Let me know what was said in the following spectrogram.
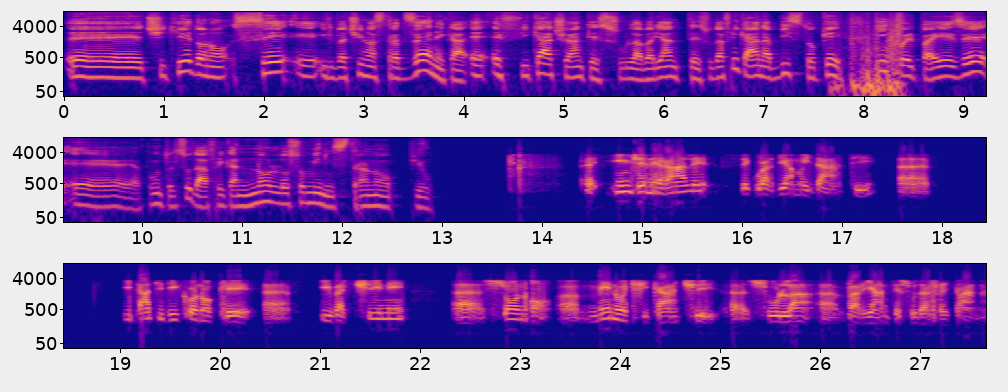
eh, ci chiedono se eh, il vaccino AstraZeneca è efficace anche sulla variante sudafricana, visto che in quel paese, eh, appunto il Sudafrica, non lo somministrano più. Eh, in generale, se guardiamo i dati, eh, i dati dicono che eh, i vaccini sono meno efficaci sulla variante sudafricana.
